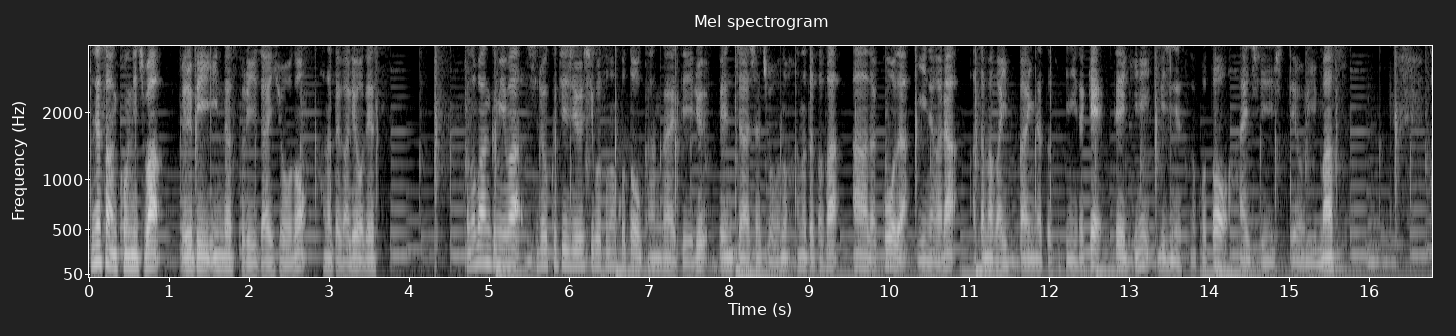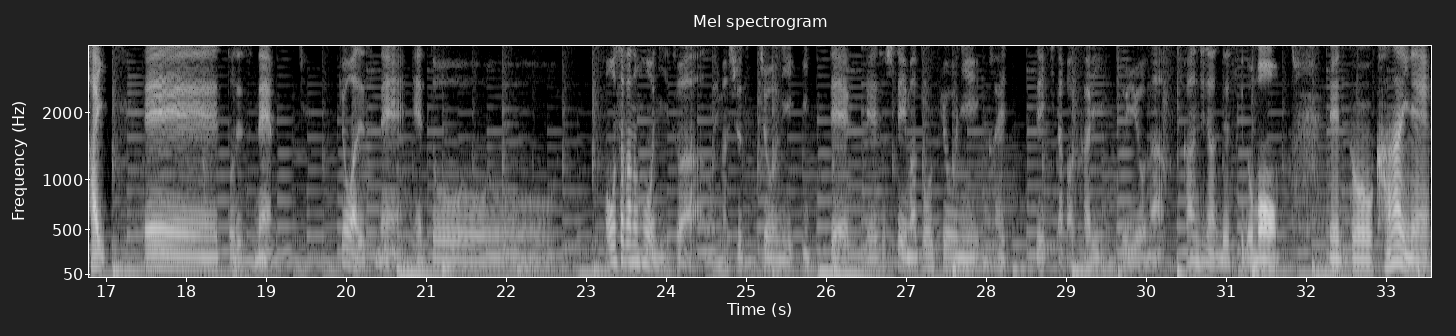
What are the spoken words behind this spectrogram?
皆さん、こんにちは。ウェルビーインダストリー代表の花高亮です。この番組は、四六時中仕事のことを考えているベンチャー社長の花高が、ああだこうだ言いながら、頭がいっぱいになった時にだけ、定期にビジネスのことを配信しております。はい。えー、っとですね、今日はですね、えっと、大阪の方に実は今出張に行って、えーそして今東京に帰ってきたばっかりというような感じなんですけども、えっ、と、かなりね、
